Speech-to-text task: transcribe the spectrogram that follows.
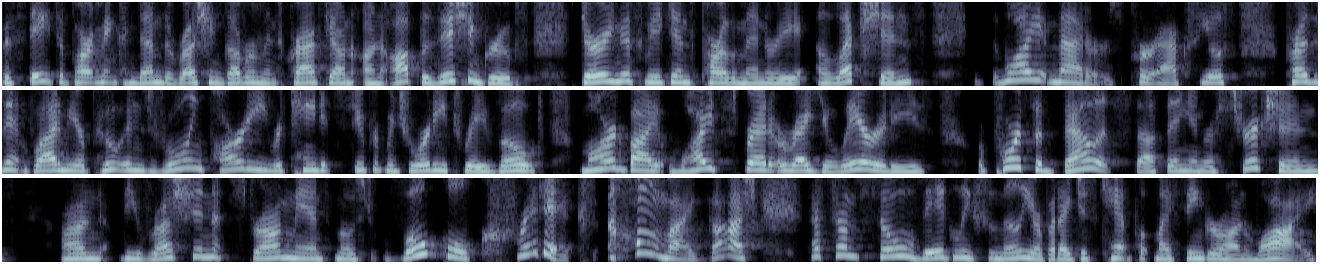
The State Department condemned the Russian government's crackdown on opposition groups during this weekend's parliamentary elections. Why it matters, per Axios, President Vladimir Putin's ruling party retained its supermajority through a vote marred by widespread irregularities, reports of ballot stuffing, and restrictions on the Russian strongman's most vocal critics. Oh my gosh, that sounds so vaguely familiar, but I just can't put my finger on why.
